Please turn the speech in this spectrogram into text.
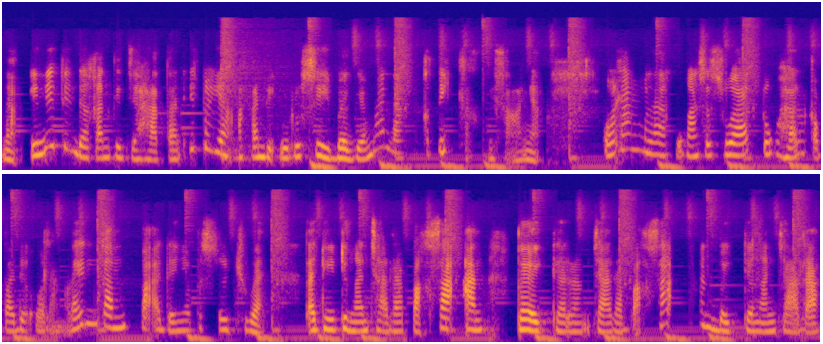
Nah, ini tindakan kejahatan itu yang akan diurusi bagaimana ketika misalnya orang melakukan sesuatu hal kepada orang lain tanpa adanya persetujuan. Tadi dengan cara paksaan, baik dalam cara paksaan, baik dengan cara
